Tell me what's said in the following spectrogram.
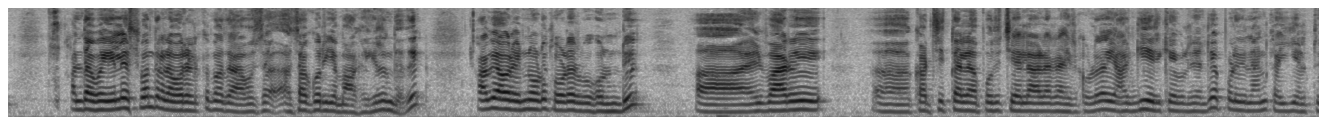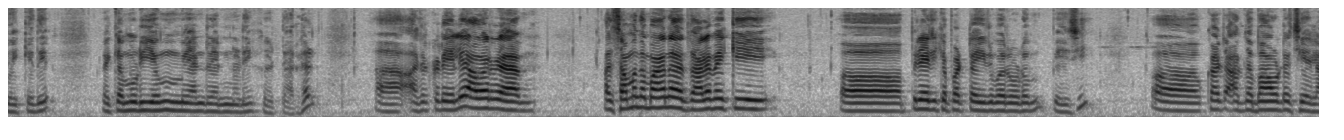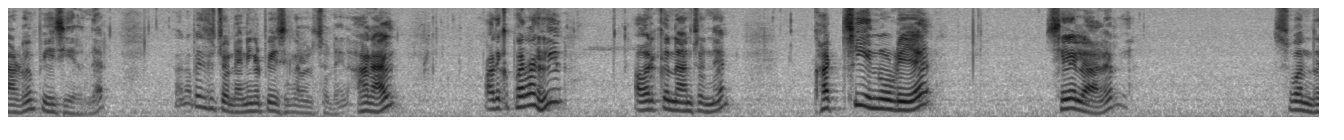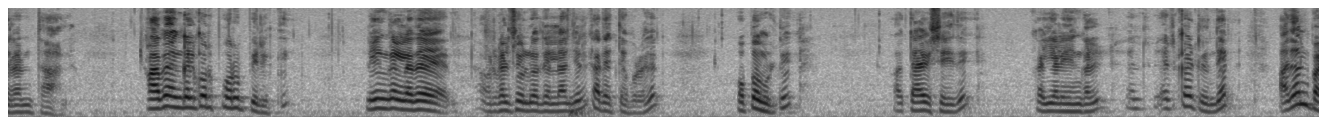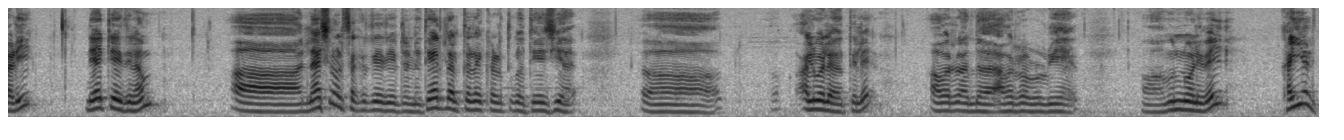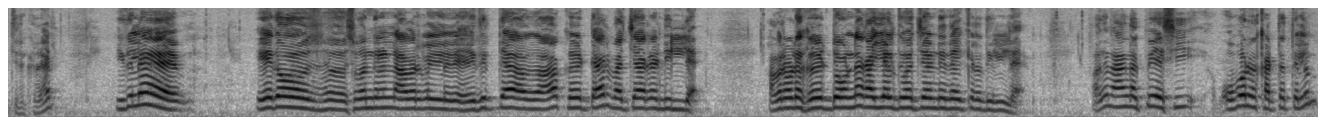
அந்த வகையில் சுமந்திரன் அவர்களுக்கும் அது அவச அசௌகரியமாக இருந்தது. ஆகவே அவர் என்னோடு தொடர்பு கொண்டு இவ்வாறு கட்சித்தல பொதுச் செயலாளராக இருக்கிறதை அங்கீகரிக்கவில்லை என்று அப்பொழுது நான் கையெழுத்து வைக்கிறது வைக்க முடியும் என்று என்னுடைய கேட்டார்கள். அதற்கிடையிலே அவர் அது சம்மந்தமான தலைமைக்கு பிரேரிக்கப்பட்ட இருவரோடும் பேசி அந்த மாவட்ட செயலாளரும் பேசியிருந்தார். நான் பேச சொன்னேன். நீங்கள் பேசுங்கள் சொன்னேன். ஆனால் அதுக்கு பிறகு அவருக்கு நான் சொன்னேன் கட்சியினுடைய செயலாளர் சுதந்திரன் தான். ஆக எங்களுக்கு ஒரு பொறுப்பு இருக்குது நீங்கள் அதை அவர்கள் சொல்வதெல்லாம் சொல்லி கதைத்த பிறகு ஒப்பமிட்டு தயவு செய்து கையளியுங்கள் என்று கேட்டிருந்தேன். அதன்படி நேற்றைய தினம் நேஷனல் செக்ரட்டேரியட் என்ற தேர்தல் திணைக்களத்துக்கு தேசிய அலுவலகத்தில் அவர் அந்த அவர்களுடைய முன்மொழிவை கையெழுத்திருக்கிறார் இதில் ஏதோ சு- அவர்கள் எதிர்த்ததாக கேட்டார் வச்சாரன்னு இல்லை. அவரோட கேட்டோன்னே கையெழுத்து வச்சேன்னு நினைக்கிறது இல்லை. அது நாங்கள் பேசி ஒவ்வொரு கட்டத்திலும்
